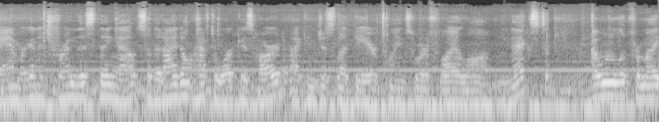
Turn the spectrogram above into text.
And we're going to trim this thing out so that I don't have to work as hard. I can just let the airplane sort of fly along. Next, I want to look for my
